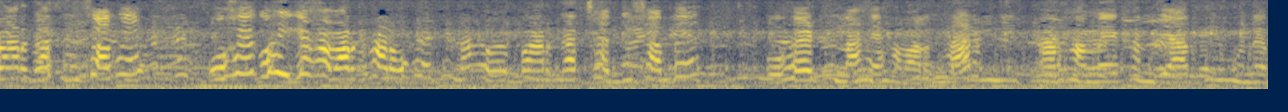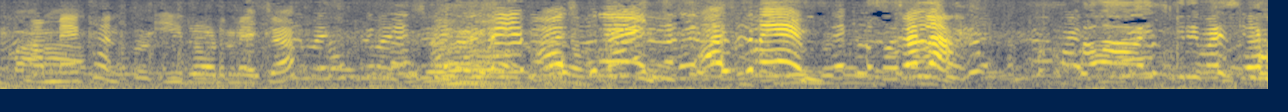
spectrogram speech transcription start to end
बार गाछ दिशा थे ओहे कोही के हमार घर ओहे ना होए बार गाछ दिशा थे ओहे ना है हमार घर। और हमें एखन जाती हुने बार हमें खन ई रोड में जा। Ice cream ice cream. चला। Ice cream ice cream.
